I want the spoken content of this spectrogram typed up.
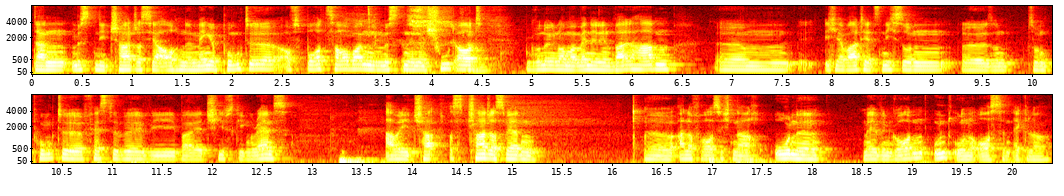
dann müssten die Chargers ja auch eine Menge Punkte aufs Board zaubern, müssten in einem Shootout im Grunde genommen am Ende den Ball haben. Ähm, ich erwarte jetzt nicht so ein, äh, so ein, so ein Punkte-Festival wie bei Chiefs gegen Rams, aber die Char Chargers werden äh, aller Voraussicht nach ohne Melvin Gordon und ohne Austin Eckler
